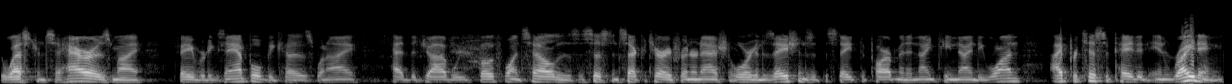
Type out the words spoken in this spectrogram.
the Western Sahara as my favorite example because when I had the job we both once held as Assistant Secretary for International Organizations at the State Department in 1991. I participated in writing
